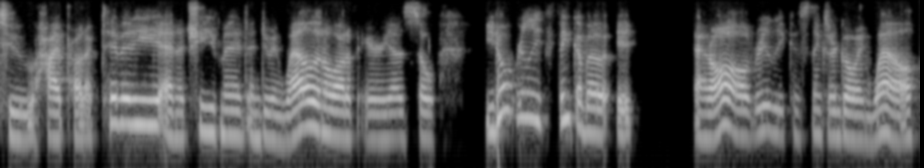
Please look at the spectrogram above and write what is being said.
to high productivity and achievement and doing well in a lot of areas. So you don't really think about it at all, really, because things are going well.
